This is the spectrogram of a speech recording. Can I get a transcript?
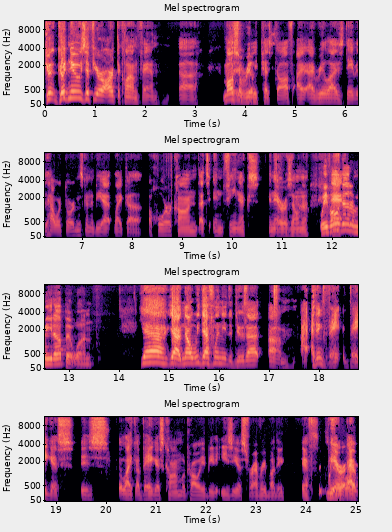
good good news if you're an Art the Clown fan. Uh, I'm also really pissed off. I, I realized David Howard Thornton's going to be at like a, a horror con that's in Phoenix in Arizona. We've all got to meet up at one. Yeah, yeah, no, we definitely need to do that. Um, I, I think Ve- Vegas is like a Vegas con would probably be the easiest for everybody if we are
